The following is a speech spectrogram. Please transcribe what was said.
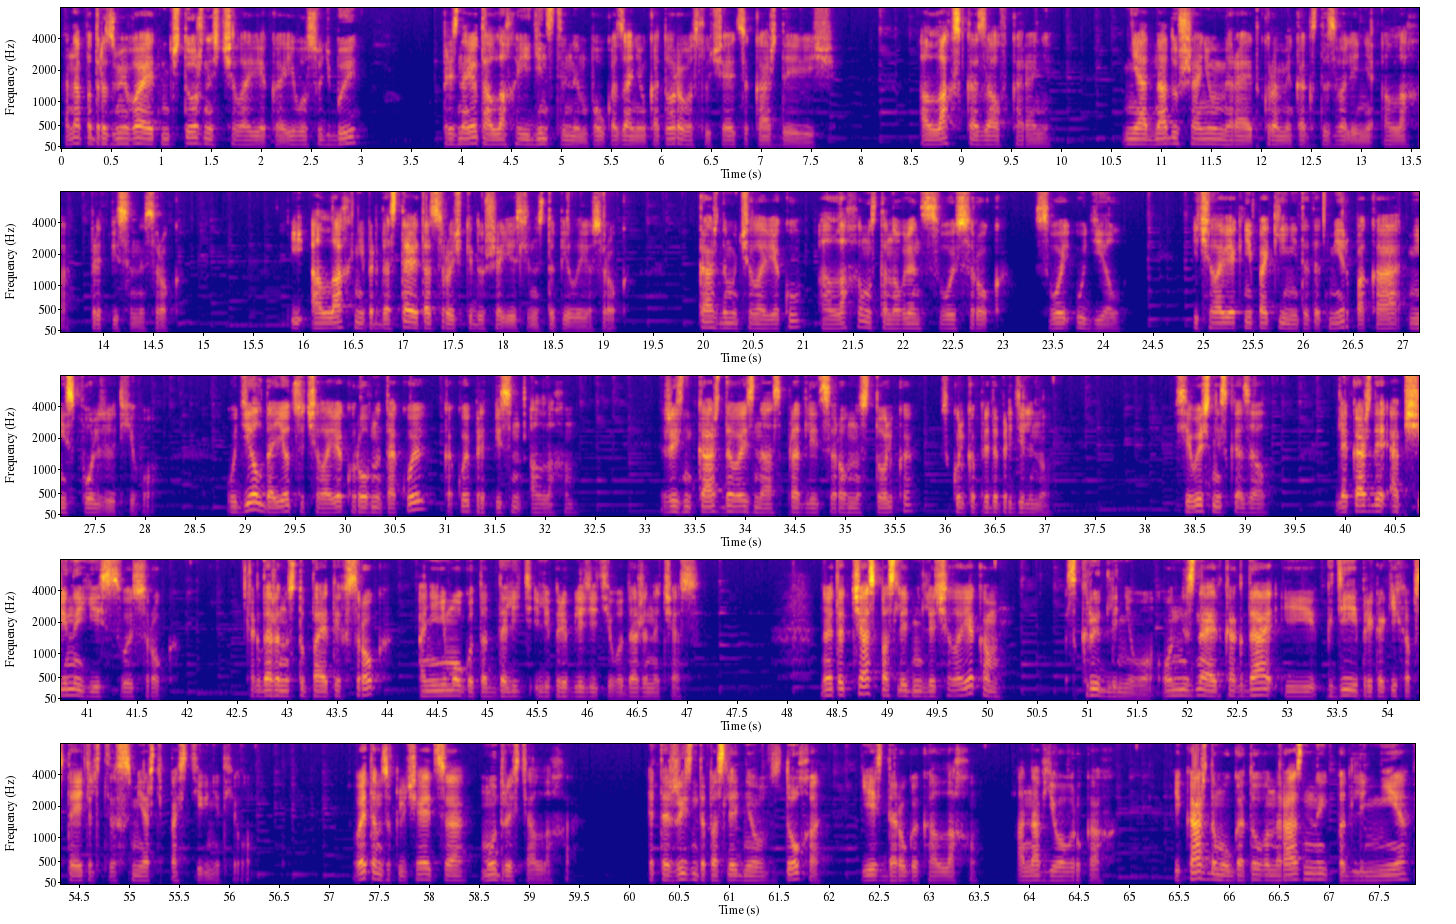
она подразумевает ничтожность человека, его судьбы, признает Аллаха единственным, по указанию которого случается каждая вещь. Аллах сказал в Коране, «Ни одна душа не умирает, кроме как с дозволения Аллаха, предписанный срок». И Аллах не предоставит отсрочки душе, если наступил ее срок. Каждому человеку Аллахом установлен свой срок, свой удел, и человек не покинет этот мир, пока не использует его – Удел дается человеку ровно такой, какой предписан Аллахом. Жизнь каждого из нас продлится ровно столько, сколько предопределено. Всевышний сказал, для каждой общины есть свой срок. Когда же наступает их срок, они не могут отдалить или приблизить его даже на час. Но этот час последний для человека скрыт для него. Он не знает, когда и где и при каких обстоятельствах смерть постигнет его. В этом заключается мудрость Аллаха. Эта жизнь до последнего вздоха есть дорога к Аллаху. Она в его руках. И каждому уготован разный по длине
